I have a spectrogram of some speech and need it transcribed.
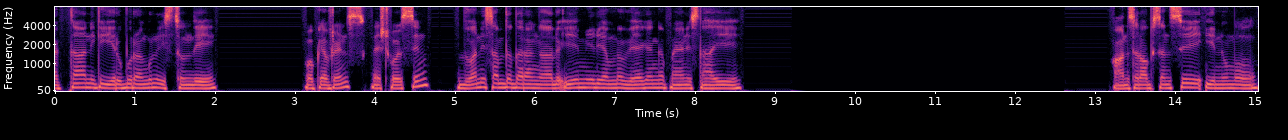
రక్తానికి ఎరుపు రంగును ఇస్తుంది. ఓకే ఫ్రెండ్స్ నెక్స్ట్ క్వశ్చన్ ధ్వని శబ్ద తరంగాలు ఏ మీడియంలో వేగంగా ప్రయాణిస్తాయి? ఆన్సర్ ఆప్షన్ సి ఇనుము.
